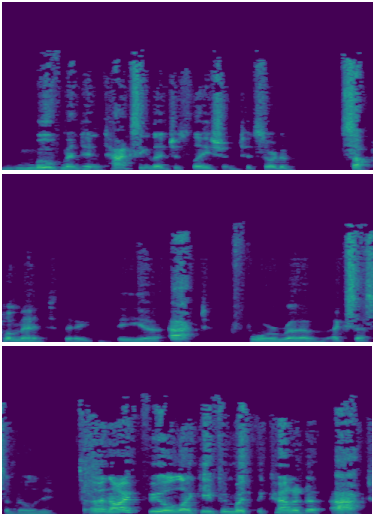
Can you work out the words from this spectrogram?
movement in taxi legislation to sort of supplement the the uh, act for uh, accessibility. And I feel like even with the Canada Act,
